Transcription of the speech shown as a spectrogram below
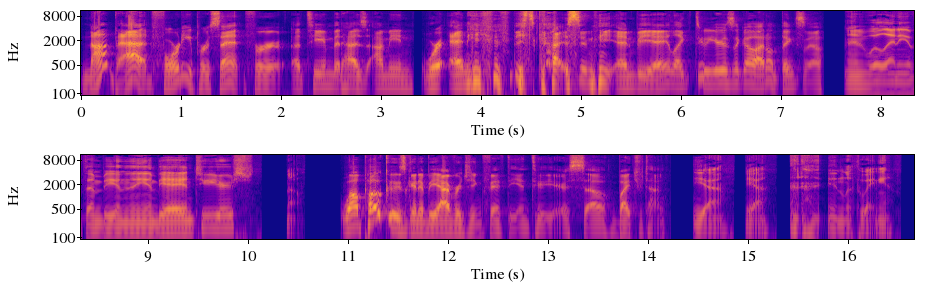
Not bad. 40% for a team that has, I mean, were any of these guys in the NBA like two years ago? I don't think so. And will any of them be in the NBA in two years? No. Well, Poku's going to be averaging 50 in two years, so bite your tongue. Yeah, yeah. in Lithuania.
